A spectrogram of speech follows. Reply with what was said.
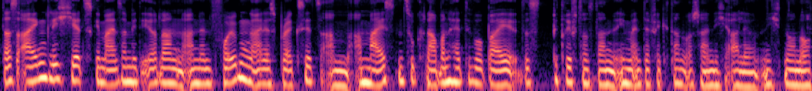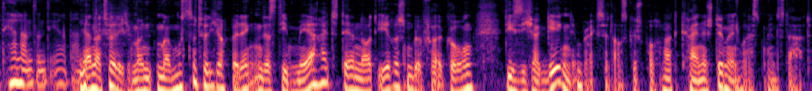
das eigentlich jetzt gemeinsam mit Irland an den Folgen eines Brexits am, am meisten zu knabbern hätte. Wobei das betrifft uns dann im Endeffekt dann wahrscheinlich alle und nicht nur Nordirland und Irland. Ja, natürlich. Man, man muss natürlich auch bedenken, dass die Mehrheit der nordirischen Bevölkerung, die sich ja gegen den Brexit ausgesprochen hat, keine Stimme in Westminster hat.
